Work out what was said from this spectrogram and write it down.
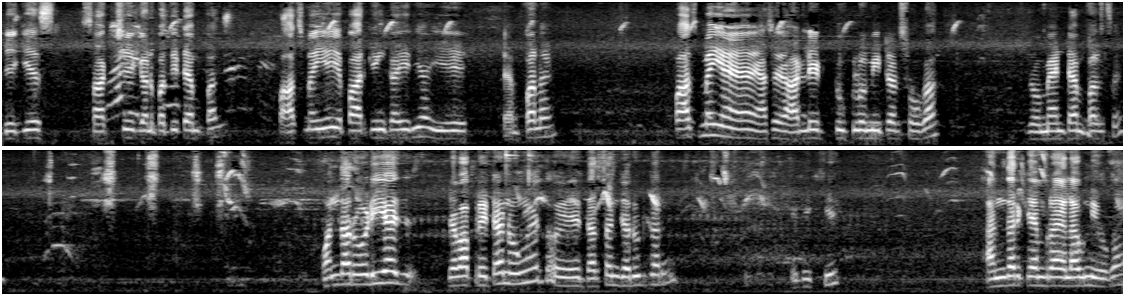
देखिए, साक्षी गणपति टेंपल। पास में ही है, ये पार्किंग का एरिया, ये टेंपल है। पास में ही है, यहाँ से हार्डली टू किलोमीटर्स होगा, जो मेन टेंपल से। ऑन द रोड ही है, जब आप रिटर्न होंगे तो ये दर्शन ज़रूर करें। ये देखिए, अंदर कैमरा अलाउ नहीं होगा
